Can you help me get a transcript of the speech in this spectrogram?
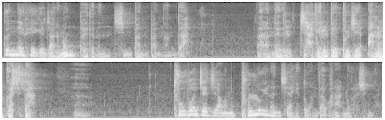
끝내 회개하지 않으면 너희들은 심판받는다. 나는 너희들 자비를 베풀지 않을 것이다. 어. 두 번째 재앙은 불로 인한 재앙이 또 온다고 하나님이 그러신 거예요.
